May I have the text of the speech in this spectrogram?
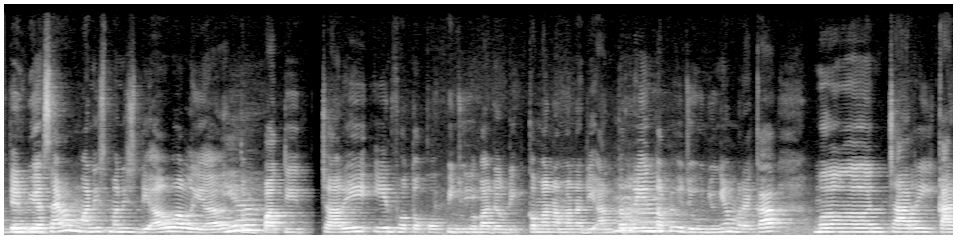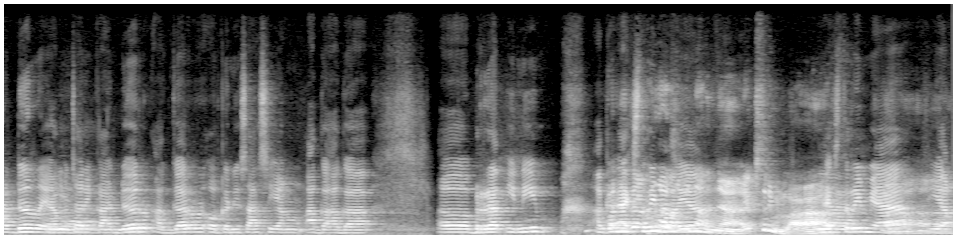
Dan jalan. biasanya emang manis-manis di awal ya, Iya. tempat dicariin, fotokopi juga kadang di ke mana-mana dianterin, tapi ujung-ujungnya mereka mencari kader ya, Iya. mencari kader agar organisasi yang agak-agak eh, berat ini agak Bukan ekstrim lah ya. sebenarnya, ekstrim lah. Iya. ekstrim ya, Ah. yang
